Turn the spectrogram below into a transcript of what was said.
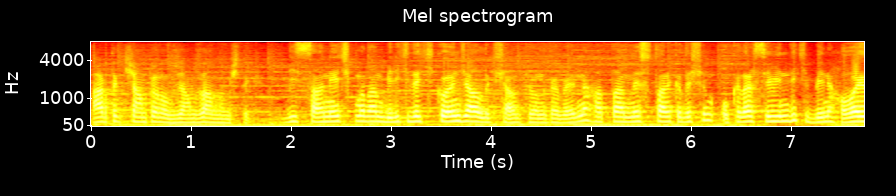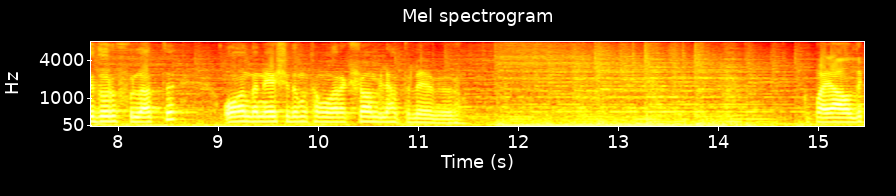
artık şampiyon olacağımızı anlamıştık. Biz sahneye çıkmadan 1-2 dakika önce aldık şampiyonluk haberini. Hatta Mesut arkadaşım o kadar sevindi ki beni havaya doğru fırlattı. O anda ne yaşadığımı tam olarak şu an bile hatırlayamıyorum. Kupayı aldık,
